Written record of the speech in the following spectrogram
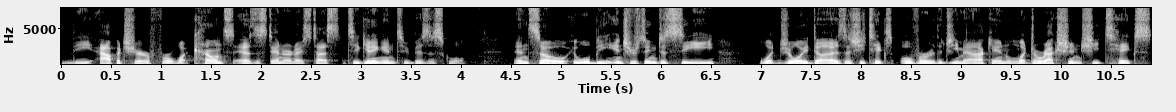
the aperture for what counts as a standardized test to getting into business school. And so it will be interesting to see what Joy does as she takes over the GMAC and what direction she takes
